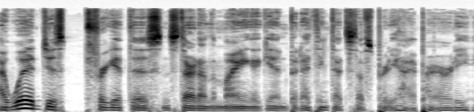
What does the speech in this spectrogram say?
I would just forget this and start on the mining again, but I think that stuff's pretty high priority.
